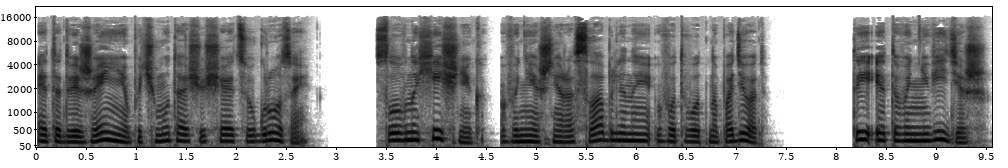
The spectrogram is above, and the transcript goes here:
это движение почему-то ощущается угрозой. Словно хищник, внешне расслабленный, вот-вот нападет. Ты этого не видишь,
